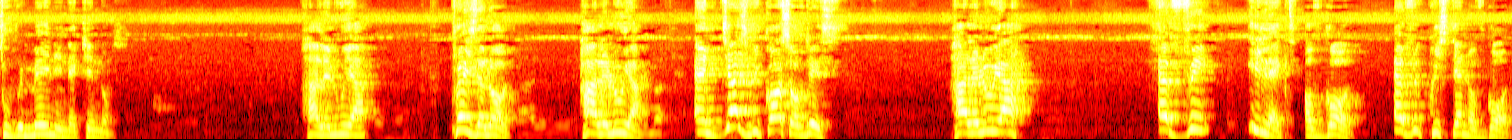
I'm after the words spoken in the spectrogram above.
to remain in the kingdom. Hallelujah. Praise the Lord. Hallelujah. And just because of this, hallelujah, every elect of God, every Christian of God,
